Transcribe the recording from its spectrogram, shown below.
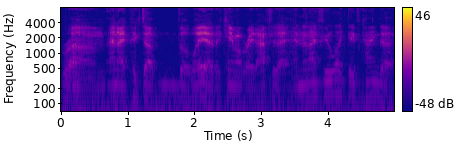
right. Um, and I picked up the Leia that came out right after that, and then I feel like they've kind of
